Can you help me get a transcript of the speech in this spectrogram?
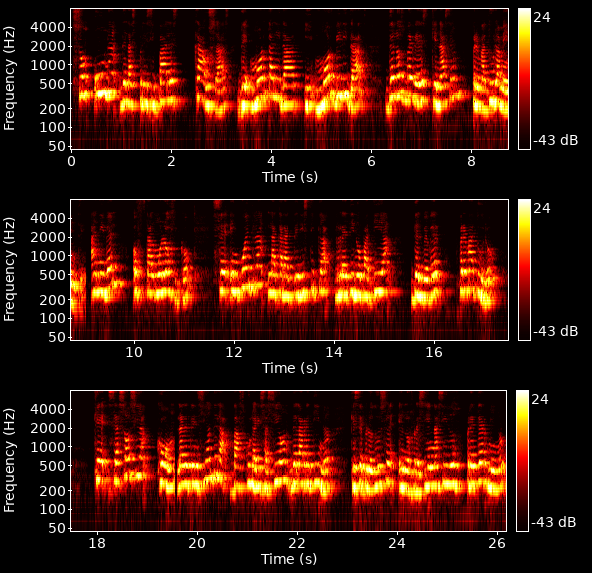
son una de las principales causas de mortalidad y morbilidad de los bebés que nacen prematuramente. A nivel oftalmológico se encuentra la característica retinopatía del bebé prematuro que se asocia con la detención de la vascularización de la retina que se produce en los recién nacidos pretérmino,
